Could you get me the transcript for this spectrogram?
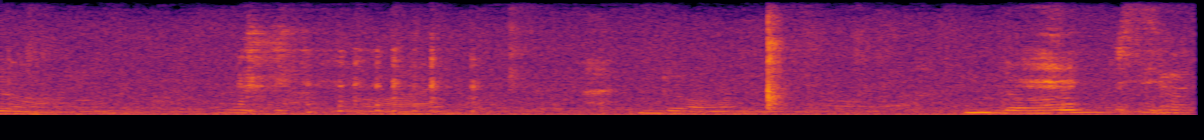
Doon. Doon. Doon.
